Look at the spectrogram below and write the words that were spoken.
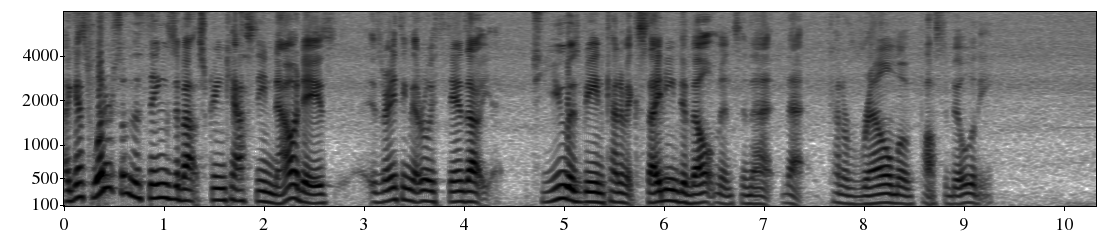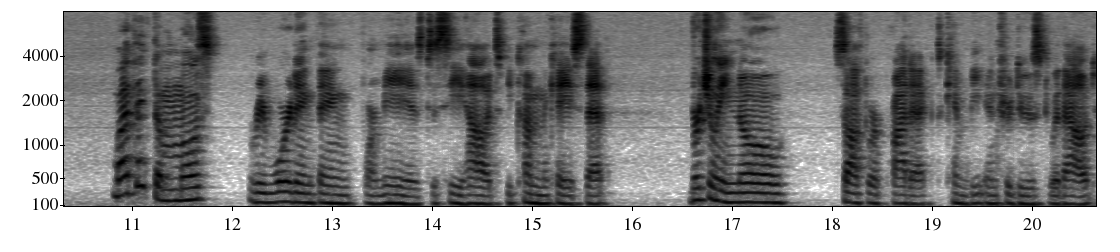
I guess what are some of the things about screencasting nowadays? Is there anything that really stands out to you as being kind of exciting developments in that, that kind of realm of possibility? Well, I think the most rewarding thing for me is to see how it's become the case that virtually no software product can be introduced without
